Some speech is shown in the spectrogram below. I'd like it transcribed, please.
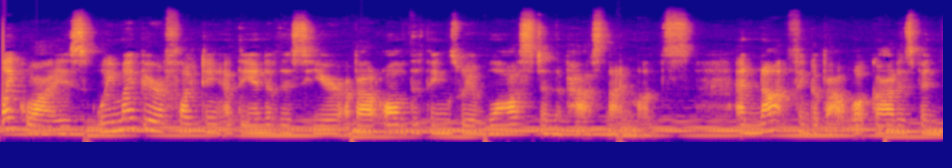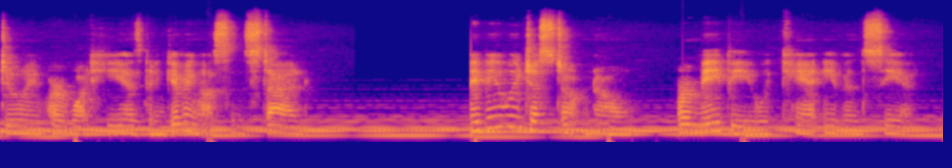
Likewise, we might be reflecting at the end of this year about all the things we have lost in the past nine months, and not think about what God has been doing or what He has been giving us instead. Maybe we just don't know, or maybe we can't even see it.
